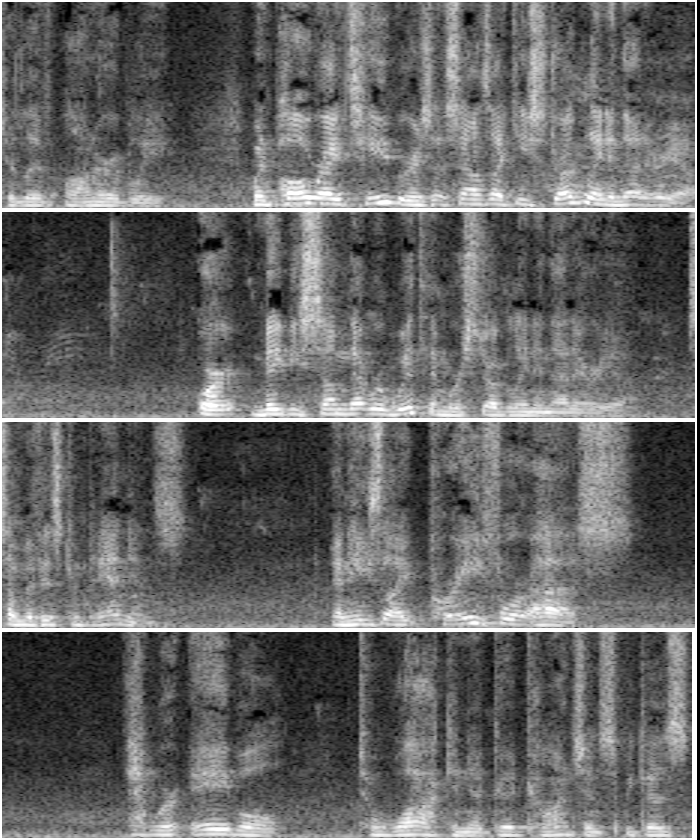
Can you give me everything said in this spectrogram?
to live honorably. When Paul writes Hebrews, it sounds like he's struggling in that area. Or maybe some that were with him were struggling in that area, some of his companions. And he's like, pray for us that we're able to walk in a good conscience because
